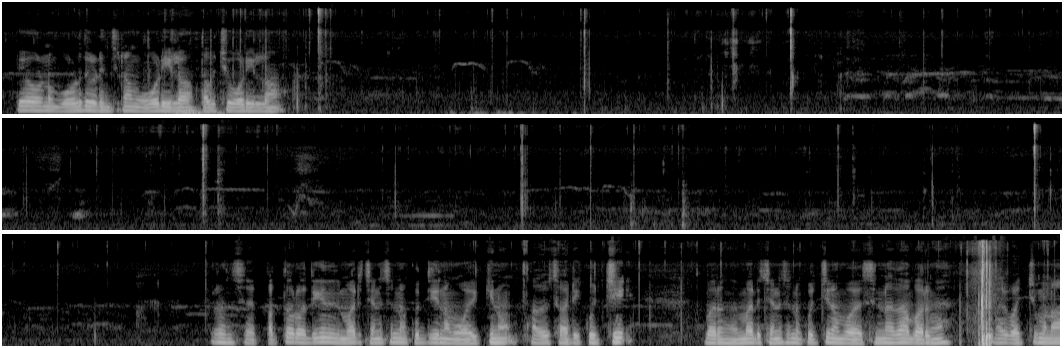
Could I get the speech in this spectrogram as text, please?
எப்பயோ ஒன்று பொழுது விடிஞ்சுன்னா நம்ம ஓடிடலாம் தப்பிச்சு ஓடிடலாம். ஃப்ரெண்ட்ஸ் பத்து வரைக்கும் இந்த மாதிரி சின்ன சின்ன குச்சி நம்ம வைக்கணும். அது சாரி குச்சி. பாருங்கள் இந்த மாதிரி சின்ன சின்ன குச்சி நம்ம சின்னதாக பாருங்கள் இந்த மாதிரி வச்சோம்னா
